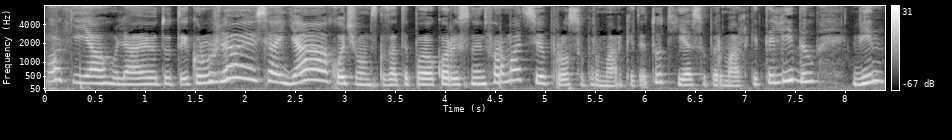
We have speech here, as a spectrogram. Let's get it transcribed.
Поки я гуляю тут і кружляюся, я хочу вам сказати корисну інформацію про супермаркети. Тут є супермаркети Lidl, він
